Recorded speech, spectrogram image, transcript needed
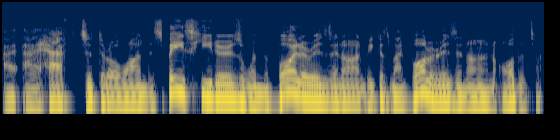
I, I have to throw on the space heaters when the boiler isn't on because my boiler isn't on all the time.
